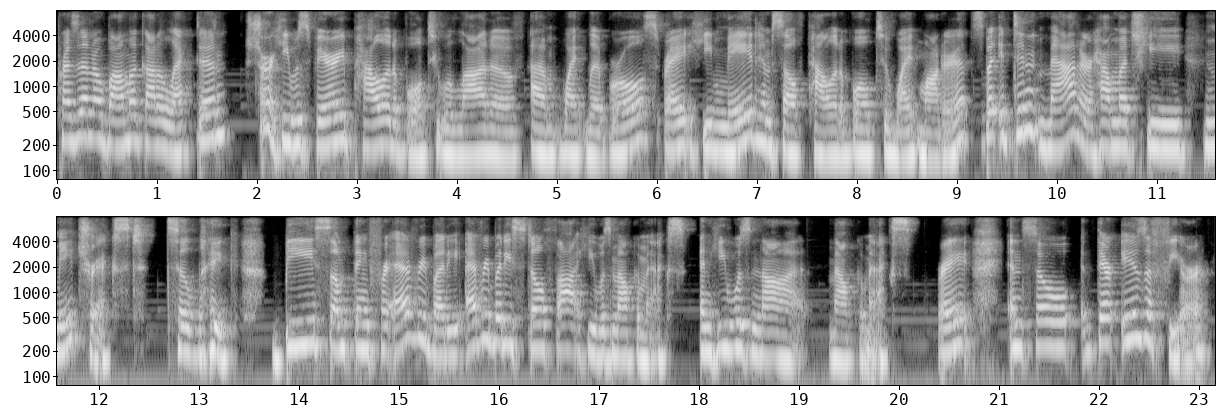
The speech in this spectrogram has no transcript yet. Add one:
President Obama got elected, sure, he was very palatable to a lot of um, white liberals, right? He made himself palatable to white moderates, but it didn't matter how much he matrixed to like be something for everybody. Everybody still thought he was Malcolm X, and he was not Malcolm X right? And so there is a fear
